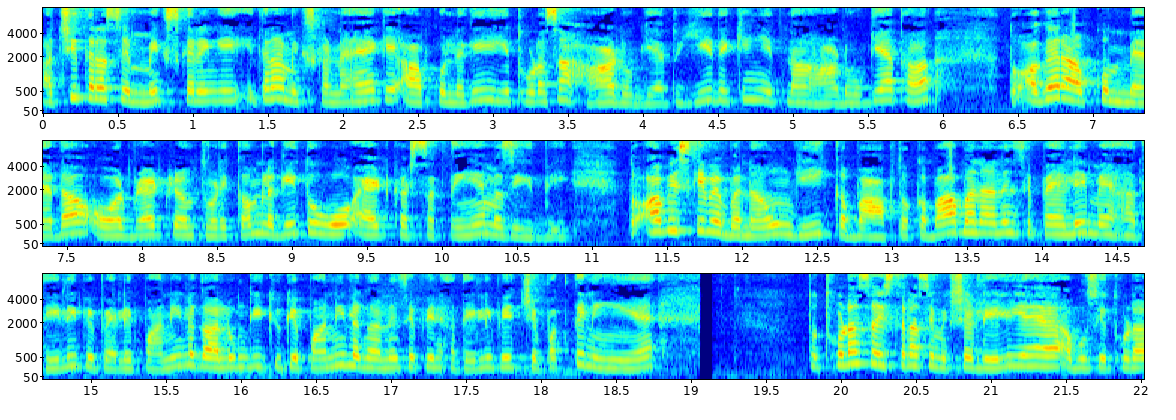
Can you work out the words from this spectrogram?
अच्छी तरह से मिक्स करेंगे। इतना मिक्स करना है कि आपको लगे ये थोड़ा सा हार्ड हो गया। तो ये देखेंगे, इतना हार्ड हो गया था। तो अगर आपको मैदा और ब्रेड क्रम थोड़े कम लगे तो वो ऐड कर सकते हैं मज़ीद भी। तो अब इसके मैं बनाऊँगी कबाब। तो कबाब बनाने से पहले मैं हथेली पे पहले पानी लगा लूँगी, क्योंकि पानी लगाने से फिर हथेली पे चिपकते नहीं है। तो थोड़ा सा इस तरह से मिक्सचर ले लिया है। अब उसे थोड़ा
